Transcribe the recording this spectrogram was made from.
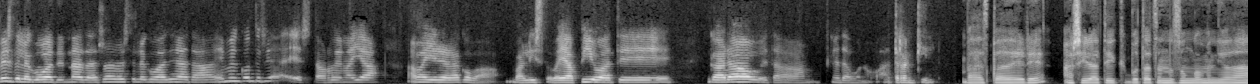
besteleko baten da, eta ez da besteleko batera, eta hemen kontu zibili, ez, eta orde maia amaierarako, ba, ba, listo, baina pio bat e, garau, eta, eta, bueno, ba, tranquil. Ba, ezpada ere, hasieratik botatzen duzun gomendio da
